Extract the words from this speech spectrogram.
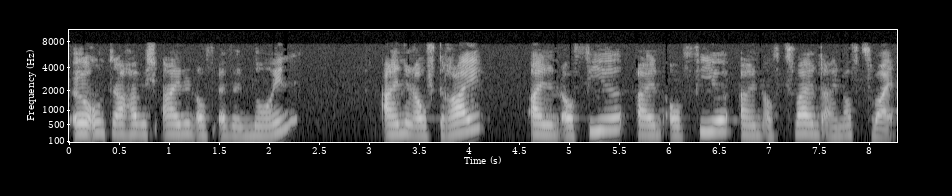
Äh, und da habe ich einen auf Level 9, einen auf 3, einen auf 4, einen auf 4, einen auf 2 und einen auf 2.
